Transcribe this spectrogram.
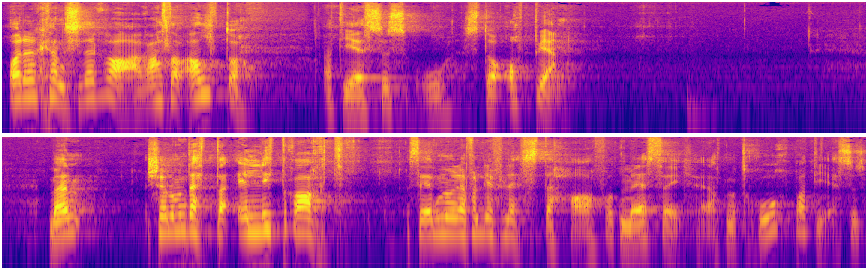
Og det er kanskje det rareste av alt, da, at Jesus òg står opp igjen. Men selv om dette er litt rart, så er det noe de fleste har fått med seg. At vi tror på at Jesus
